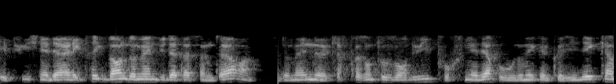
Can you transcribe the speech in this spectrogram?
Et puis Schneider Electric dans le domaine du data center, domaine qui représente aujourd'hui pour Schneider, pour vous donner quelques idées, 15%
